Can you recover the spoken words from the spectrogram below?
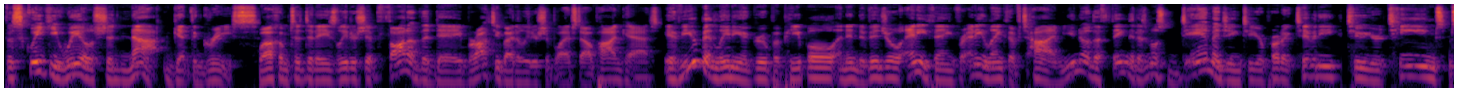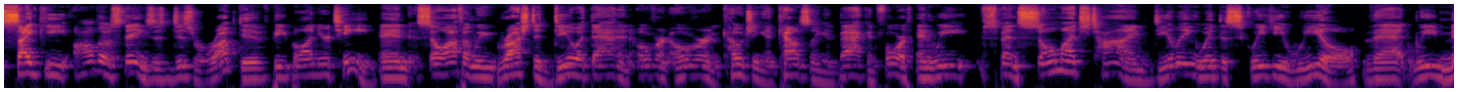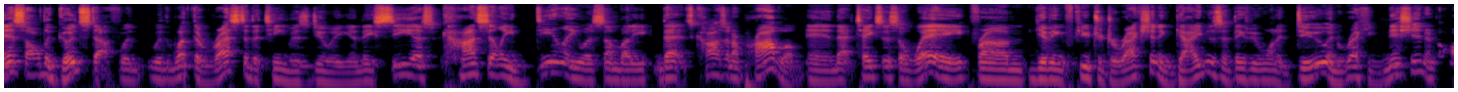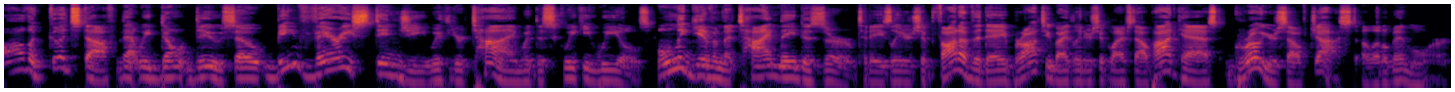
The squeaky wheel should not get the grease. Welcome to today's leadership thought of the day brought to you by the Leadership Lifestyle Podcast. If you've been leading a group of people, an individual, anything for any length of time, you know the thing that is most damaging to your productivity, to your team's psyche, all those things is disruptive people on your team. And so often we rush to deal with that and over and over and coaching and counseling and back and forth. And we spend so much time dealing with the squeaky wheel that we miss all the good stuff stuff with with what the rest of the team is doing and they see us constantly dealing with somebody that's causing a problem and that takes us away from giving future direction and guidance and things we want to do and recognition and all the good stuff that we don't do. So be very stingy with your time with the squeaky wheels. Only give them the time they deserve. Today's leadership thought of the day brought to you by the leadership lifestyle podcast. Grow yourself just a little bit more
